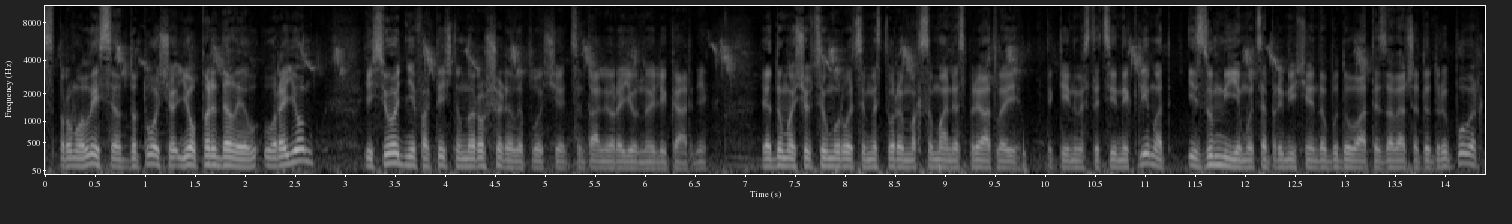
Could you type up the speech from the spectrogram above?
спромоглися до того, що його передали у район. І сьогодні фактично ми розширили площі центральної районної лікарні. Я думаю, що в цьому році ми створимо максимально сприятливий такий інвестиційний клімат і зуміємо це приміщення добудувати, завершити другий поверх,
